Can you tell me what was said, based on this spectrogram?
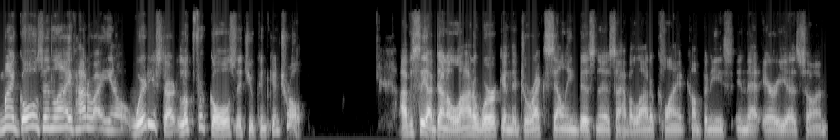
my goals in life. How do I, you know, where do you start? Look for goals that you can control obviously i've done a lot of work in the direct selling business. I have a lot of client companies in that area so i'm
